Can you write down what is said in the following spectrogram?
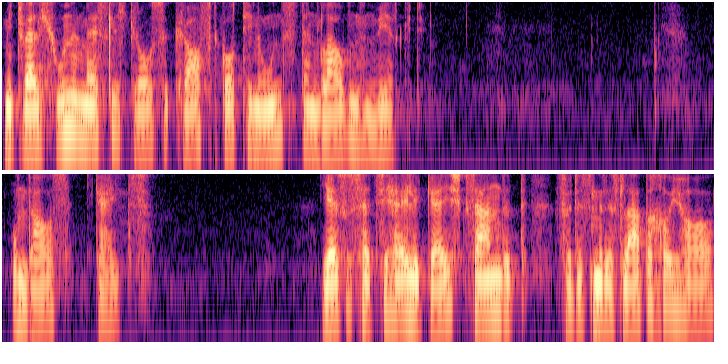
mit welch unermesslich großer Kraft Gott in uns, den Glaubenden, wirkt. Um das geht's. Jesus hat sein Heiligen Geist gesendet, für das wir ein Leben haben können,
